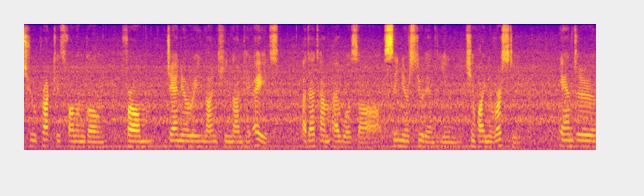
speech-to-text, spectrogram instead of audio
to practice Falun Gong from January 1998. At that time, I was a senior student in Tsinghua University, and uh,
